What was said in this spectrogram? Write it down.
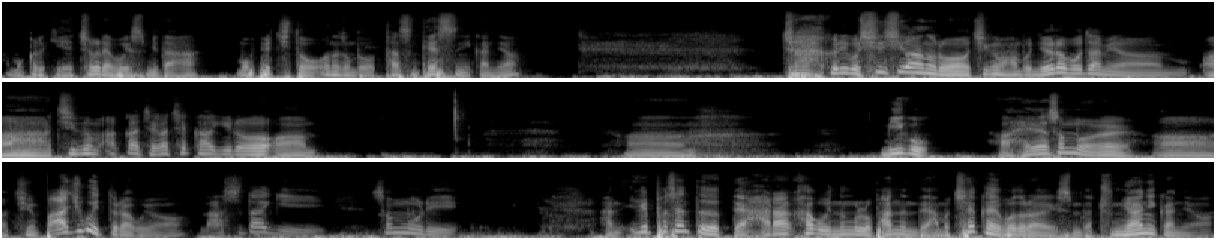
한번 그렇게 예측을 해보겠습니다. 목표치도 어느 정도 달성됐으니까요. 자 그리고 실시간으로 지금 한번 열어보자면 아 지금 아까 제가 체크하기로 어, 어, 미국 아, 해외 선물 어, 지금 빠지고 있더라고요. 나스닥이 선물이 한 1%대 하락하고 있는 걸로 봤는데 한번 체크해 보도록 하겠습니다. 중요하니까요.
